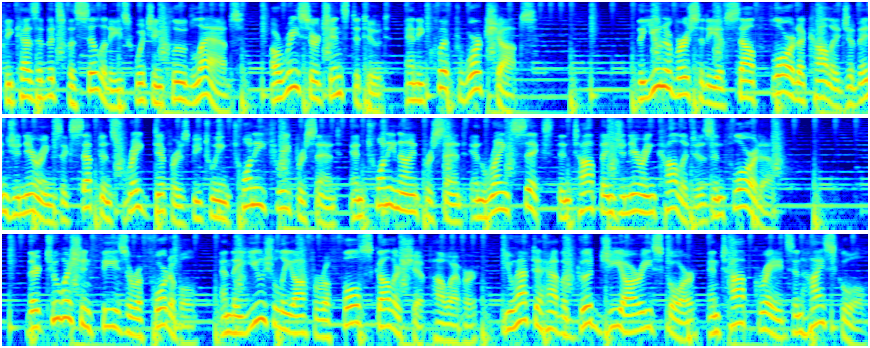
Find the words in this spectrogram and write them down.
because of its facilities which include labs, a research institute, and equipped workshops. The University of South Florida College of Engineering's acceptance rate differs between 23% and 29% and ranks 6th in top engineering colleges in Florida. Their tuition fees are affordable, and they usually offer a full scholarship however, you have to have a good GRE score and top grades in high school.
